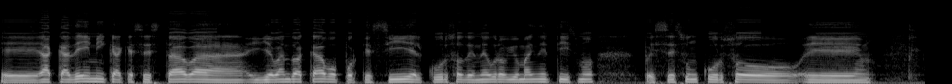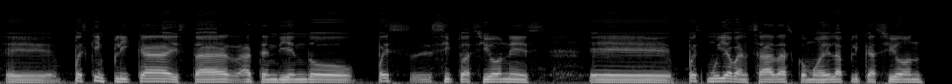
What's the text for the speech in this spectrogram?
eh, académica que se estaba llevando a cabo, porque sí, el curso de neurobiomagnetismo, pues es un curso eh, eh, pues que implica estar atendiendo pues situaciones pues muy avanzadas como es la aplicación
